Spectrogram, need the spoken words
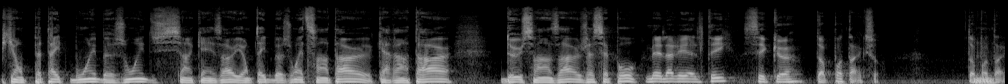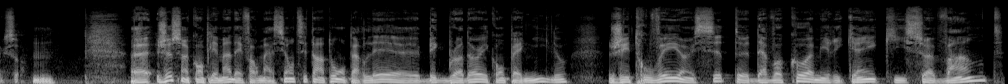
puis qui ont peut-être moins besoin du 615 heures. Ils ont peut-être besoin de 100 heures, 40 heures, 200 heures, je sais pas. Mais la réalité, c'est que t'as pas tant que ça. T'as Hmm. pas tant que ça. Euh, juste un complément d'information. Tu sais, tantôt, on parlait euh, Big Brother et compagnie. Là. J'ai trouvé un site d'avocats américains qui se vantent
